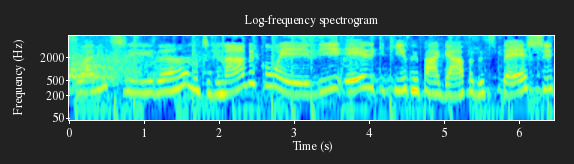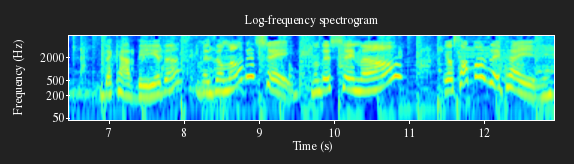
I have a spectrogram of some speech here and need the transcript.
Isso é mentira. Não tive nada com ele. Ele que quis me pagar fazer esse teste da cadeira. Mas eu não deixei. Não deixei, não. Eu só posei pra ele.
